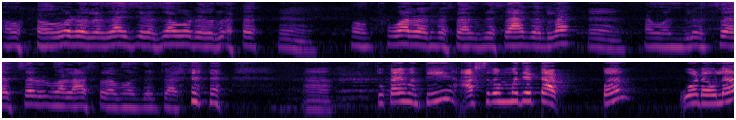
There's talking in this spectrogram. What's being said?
वडवला जायचं का? जा वडवला. हा, मग सांगते सागरला म्हणलं "च- चल मला आश्रमामध्ये टाक. हा. तू काय म्हणती? आश्रममध्ये टाक पण वडवला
